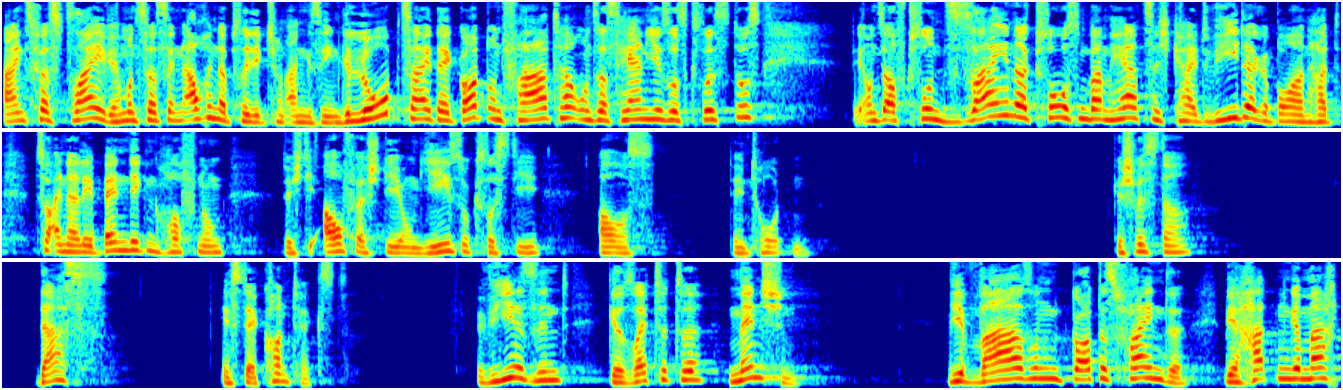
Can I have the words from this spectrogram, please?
1 Vers 3, wir haben uns das auch in der Predigt schon angesehen. Gelobt sei der Gott und Vater unseres Herrn Jesus Christus, der uns aufgrund seiner großen Barmherzigkeit wiedergeboren hat zu einer lebendigen Hoffnung durch die Auferstehung Jesu Christi aus den Toten. Geschwister, das ist der Kontext. Wir sind gerettete Menschen. Wir waren Gottes Feinde. Wir hatten gemacht,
